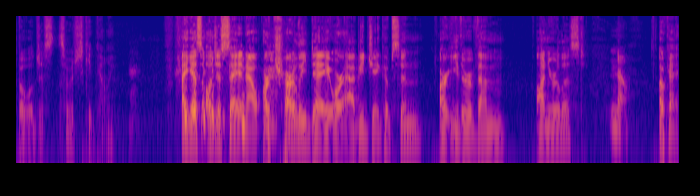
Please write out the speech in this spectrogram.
but we'll just so we'll just keep going. I guess I'll just say it now. Are Charlie Day or Abbi Jacobson are either of them on your list? No. Okay,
